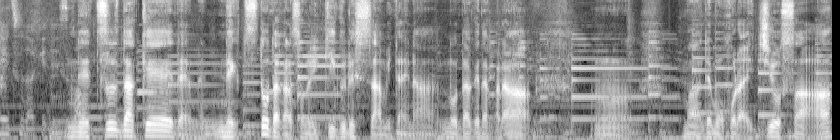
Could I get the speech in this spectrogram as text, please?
熱だけですか？熱だけだよね。熱とだからその息苦しさみたいなのだけだから、うん、まあでもほら一応さ、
